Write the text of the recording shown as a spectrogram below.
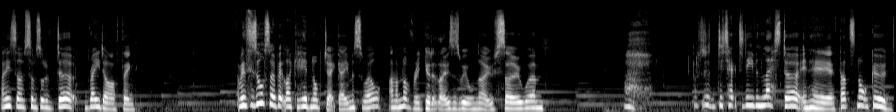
I need some, some sort of dirt radar thing. I mean, this is also a bit like a hidden object game as well, and I'm not very good at those, as we all know, so, um... Oh, I've detected even less dirt in here. That's not good.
